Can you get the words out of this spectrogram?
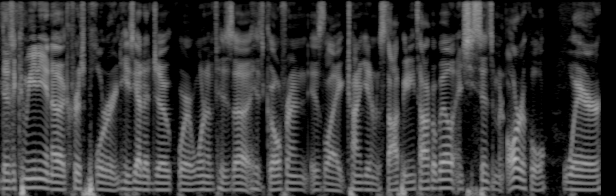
there's a comedian, uh, Chris Porter, and he's got a joke where one of his uh, his girlfriend is like trying to get him to stop eating Taco Bell, and she sends him an article where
